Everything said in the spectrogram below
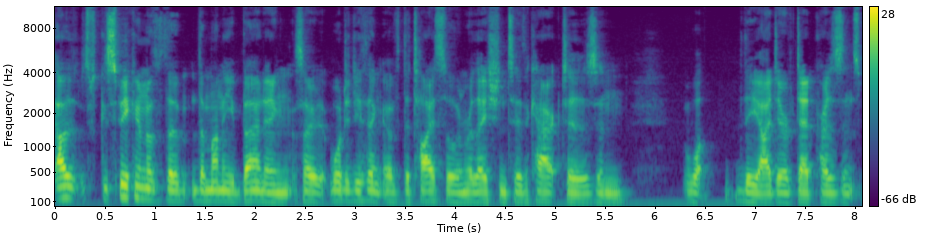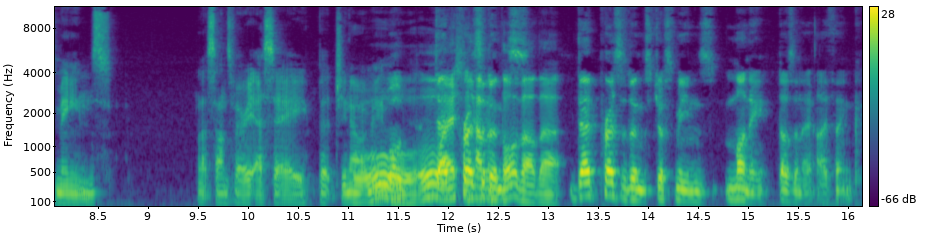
I was speaking of the the money burning. So, what did you think of the title in relation to the characters and what the idea of dead presidents means? That sounds very SA, but do you know what I mean? Well, ooh, dead I presidents- thought about that. Dead presidents just means money, doesn't it? I think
